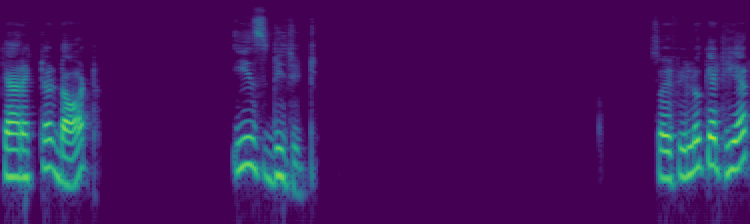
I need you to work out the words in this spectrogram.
Character dot is digit. So if you look at here,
